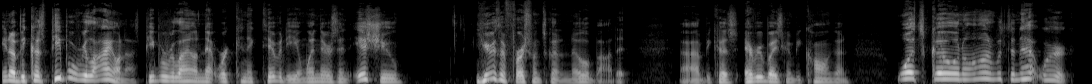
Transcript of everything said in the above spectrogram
You know, because people rely on us, people rely on network connectivity. And when there's an issue, you're the first one's going to know about it uh, because everybody's going to be calling, going, What's going on with the network?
